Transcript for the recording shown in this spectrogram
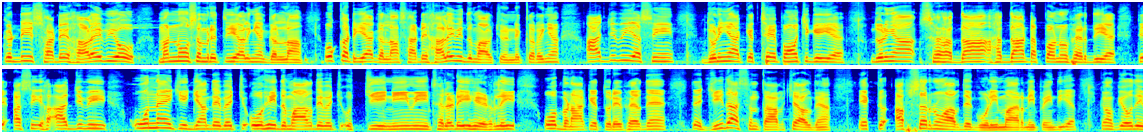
ਕਿੱਡੀ ਸਾਡੇ ਹਾਲੇ ਵੀ ਉਹ ਮੰਨੋ ਸਮ੍ਰਿਤੀ ਵਾਲੀਆਂ ਗੱਲਾਂ, ਉਹ ਘਟੀਆ ਗੱਲਾਂ ਸਾਡੇ ਹਾਲੇ ਵੀ ਦਿਮਾਗ 'ਚੋਂ ਨਿਕਲ ਰਹੀਆਂ। ਅੱਜ ਵੀ ਅਸੀਂ ਦੁਨੀਆ ਕਿੱਥੇ ਪਹੁੰਚ ਗਈ ਹੈ, ਦੁਨੀਆ ਸਰਹੱਦਾਂ ਹੱਦਾਂ ਟੱਪਾਂ ਨੂੰ ਫਿਰਦੀ ਹੈ ਤੇ ਅਸੀਂ ਅੱਜ ਵੀ ਉਹਨਾਂ ਹੀ ਚੀਜ਼ਾਂ ਦੇ ਵਿੱਚ, ਉਹੀ ਦਿਮਾਗ ਦੇ ਵਿੱਚ ਉੱਚੀ, ਨੀਵੀਂ, ਥਲੜੀ ਹੇਠਲੀ ਉਹ ਬਣਾ ਕੇ ਤੁਰੇ ਫਿਰਦੇ ਆ ਤੇ ਜਿਹਦਾ ਸੰਤਾਪ ਚੱਲਦੇ ਆ ਇੱਕ ਅਫਸਰ ਨੂੰ ਆਪਦੇ ਗੋਲੀ ਮਾਰਨੀ ਪੈਂਦੀ ਹੈ ਕਿਉਂਕਿ ਉਹਦੀ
